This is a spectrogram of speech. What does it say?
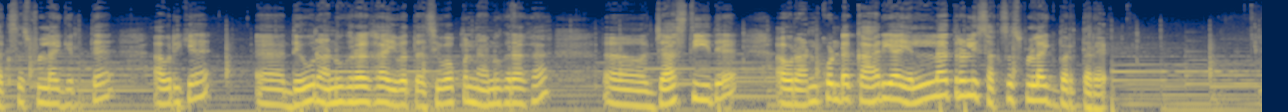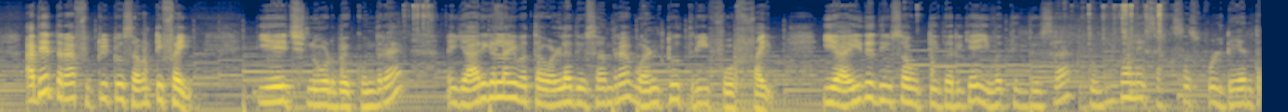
ಸಕ್ಸಸ್ಫುಲ್ಲಾಗಿರುತ್ತೆ ಅವರಿಗೆ ದೇವರ ಅನುಗ್ರಹ, ಇವತ್ತು ಶಿವಪ್ಪನ ಅನುಗ್ರಹ ಜಾಸ್ತಿ ಇದೆ. ಅವ್ರು ಅಂದ್ಕೊಂಡ ಕಾರ್ಯ ಎಲ್ಲದರಲ್ಲಿ ಸಕ್ಸಸ್ಫುಲ್ಲಾಗಿ ಬರ್ತಾರೆ. ಅದೇ ಥರ fifty to seventy five age ನೋಡಬೇಕು ಅಂದರೆ ಯಾರಿಗೆಲ್ಲ ಇವತ್ತು ಒಳ್ಳೆ ದಿವಸ ಅಂದರೆ one two three four five ಈ ಐದು ದಿವಸ ಹುಟ್ಟಿದವರಿಗೆ ಇವತ್ತಿನ ದಿವಸ ತುಂಬಾ ಸಕ್ಸಸ್ಫುಲ್ ಡೇ ಅಂತ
